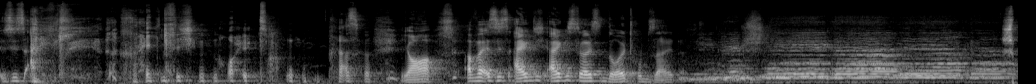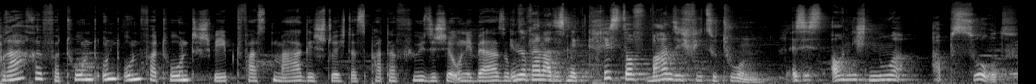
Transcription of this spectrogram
es ist eigentlich, eigentlich ein Neutrum. Also ja, aber es ist eigentlich, eigentlich soll es ein Neutrum sein. Sprache, vertont und unvertont, schwebt fast magisch durch das pataphysische Universum. Insofern hat es mit Christoph wahnsinnig viel zu tun. Es ist auch nicht nur absurd.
